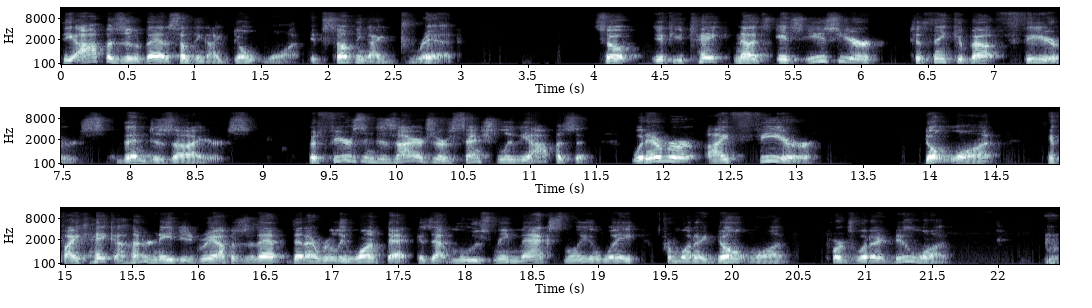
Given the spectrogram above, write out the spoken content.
the opposite of that is something I don't want. It's something I dread. So if you take, now it's, it's easier to think about fears than desires. But fears and desires are essentially the opposite. Whatever I fear, don't want, if I take 180 degree opposite of that, then I really want that because that moves me maximally away from what I don't want towards what I do want.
